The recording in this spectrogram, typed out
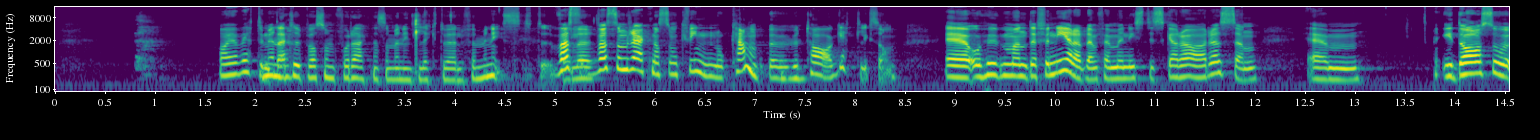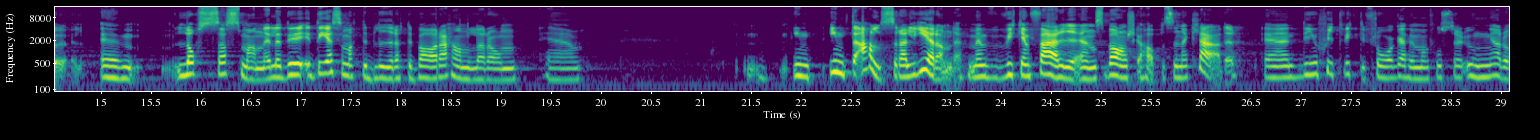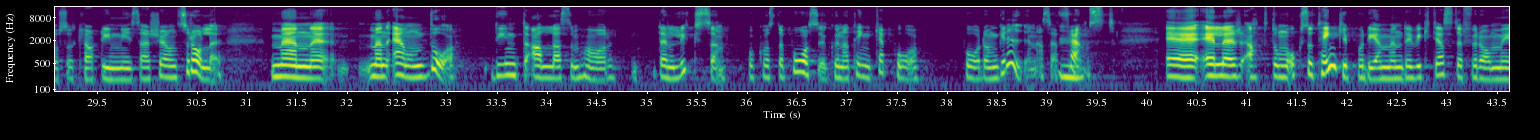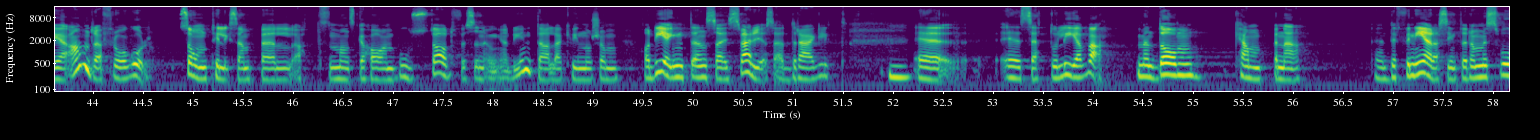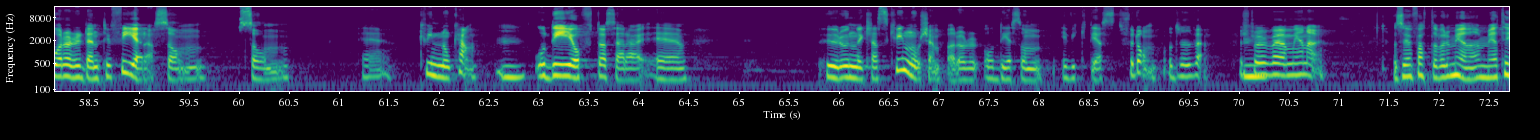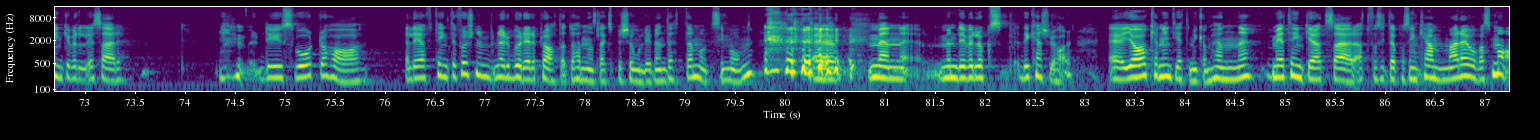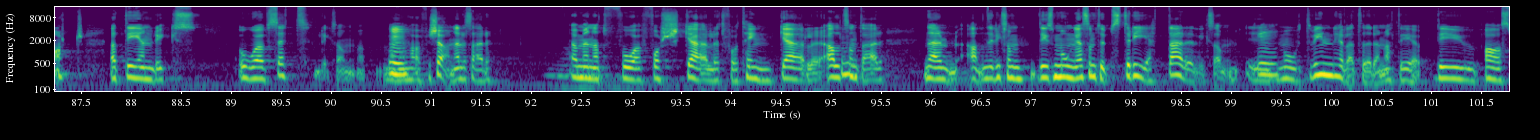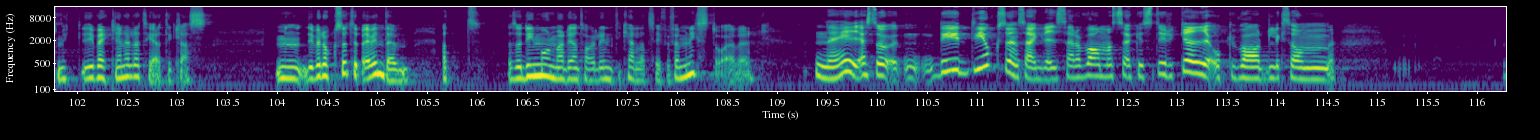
Ja, jag vet du inte. menar typ vad som får räknas som en intellektuell feminist? Typ, vad, vad som räknas som kvinnokamp mm. överhuvudtaget, liksom. Eh, och hur man definierar den feministiska rörelsen. Um, idag så um, låtsas man, eller det, det är som att det blir att det bara handlar om eh, in, inte alls raljerande, men vilken färg ens barn ska ha på sina kläder. Eh, det är en skitviktig fråga hur man fostrar ungar och såklart in i så här könsroller. Men, eh, men ändå, det är inte alla som har den lyxen att kosta på sig att kunna tänka på, på de grejerna så här, mm. främst. Eh, eller att de också tänker på det, men det viktigaste för dem är andra frågor som till exempel att man ska ha en bostad för sina unga. Det är inte alla kvinnor som har det, inte ens i Sverige, så här drägligt mm. eh, eh sätt att leva. Men de kamperna definieras inte, de är svårare att identifiera som, som eh, kvinnokamp. Mm. Och det är ofta så här, eh, hur underklasskvinnor kämpar och, och, det som är viktigast för dem att driva. Förstår mm. du vad jag menar? Alltså jag fattar vad du menar, men jag tänker väl så här, det är ju svårt att ha eller jag tänkte först när du började prata att du hade någon slags personlig vendetta mot Simon. eh, men, men det är väl också, det kanske du har. Eh, jag kan inte jättemycket om henne, men jag tänker att, så här, att få sitta på sin kammare och vara smart, att det är en lyx oavsett liksom, vad mm. man har för kön. Eller så här, ja, men att få forska eller att få tänka eller allt mm. sånt där. När, det, liksom, det är så många som typ stretar liksom, i mm. motvind hela tiden. Att det, det är ju asmycket, det är verkligen relaterat till klass. Men det är väl också typ, jag vet inte, att alltså din mormor hade antagligen inte kallat sig för feminist då eller? Nej, alltså det, det är också en sån här grej, så här, vad man söker styrka i och vad liksom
